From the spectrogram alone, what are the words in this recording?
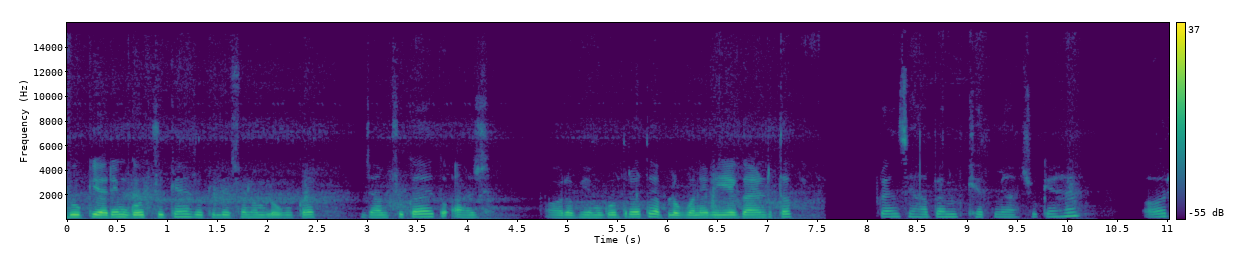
दो क्यारी में गोद चुके हैं, जो कि लहसुन हम लोगों का जाम चुका है। तो आज और अभी हम गोद रहे थे, आप लोग बने रहिएगा एंड तक। फ्रेंड्स, यहाँ पे हम खेत में आ चुके हैं और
